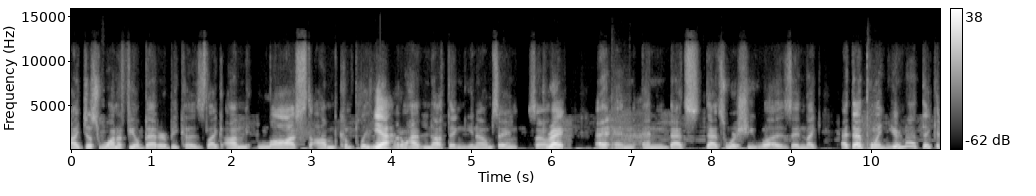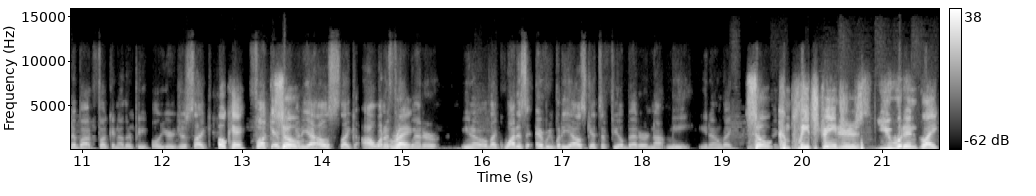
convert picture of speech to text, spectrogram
I just want to feel better because like I'm lost. I'm completely Yeah. I don't have nothing, you know what I'm saying? So Right. a- and and that's that's where she was. And like at that point, you're not thinking about fucking other people. You're just like Okay. fuck So- everybody else. Like I want to feel Right. better. You know, like why does everybody else get to feel better, and not me? You know, like So complete strangers, you wouldn't like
